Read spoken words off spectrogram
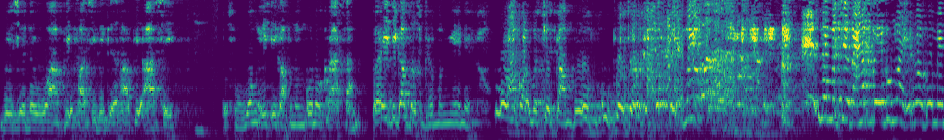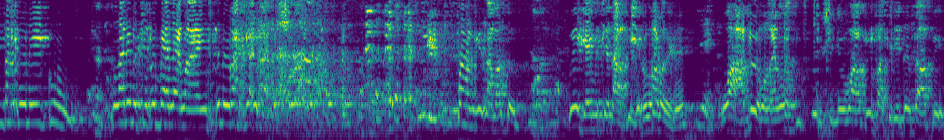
Biasanya wapi fasilitas api AC. Terus uang itikaf ning kono kerasan. Bar itikaf terus gremeng ngene. Ora kok masjid kampungku bocor kabeh. Lu masjid apa iku nglahirno komentar ngene iku. Mulane masjid pelek wae ngono ra kae. Paham kita maksud? Kowe gawe masjid api, ngono iki. Wah, api wong elok dijine api fasilitas api.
